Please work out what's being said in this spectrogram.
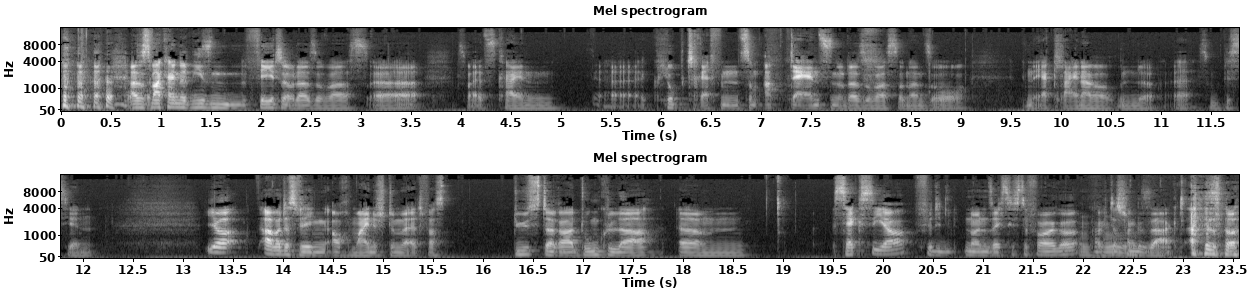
also es war keine Riesenfete oder sowas. Äh, es war jetzt kein äh, Clubtreffen zum Abdancen oder sowas, sondern so in eher kleinerer Runde. Äh, so ein bisschen. Ja, aber deswegen auch meine Stimme etwas düsterer, dunkler, ähm, sexier für die 69. Folge, mhm. habe ich das schon gesagt. Also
